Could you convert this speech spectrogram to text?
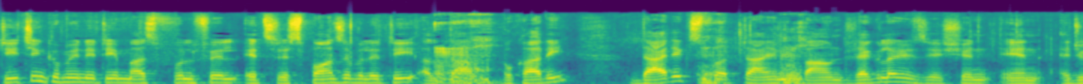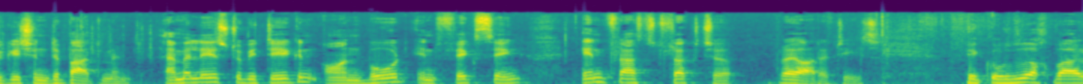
teaching community must fulfil its responsibility Altaf Bukhari directs for time bound regularisation in education department MLAs to be taken on board in fixing infrastructure priorities एक उर्दू अखबार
